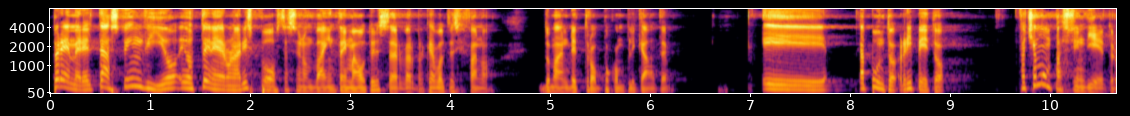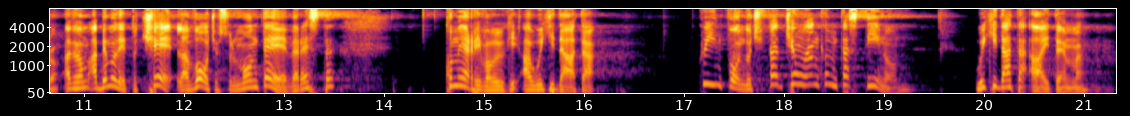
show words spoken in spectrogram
premere il tasto invio e ottenere una risposta se non va in timeout il server, perché a volte si fanno domande troppo complicate. E appunto, ripeto, facciamo un passo indietro. abbiamo detto c'è la voce sul monte Everest, come arriva a Wikidata? Qui in fondo c'è anche un tastino. Wikidata item.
